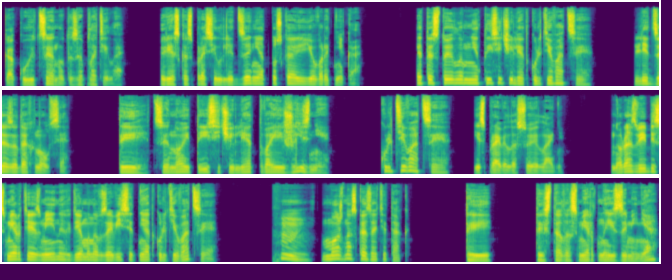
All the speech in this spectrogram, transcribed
«Какую цену ты заплатила?» — резко спросил Лидзе, не отпуская ее воротника. «Это стоило мне тысячи лет культивации». Лидзе задохнулся. «Ты ценой тысячи лет твоей жизни?» «Культивация», — исправила Суэлань. «Но разве бессмертие змеиных демонов зависит не от культивации?» «Хм, можно сказать и так». «Ты ты стала смертной из-за меня?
